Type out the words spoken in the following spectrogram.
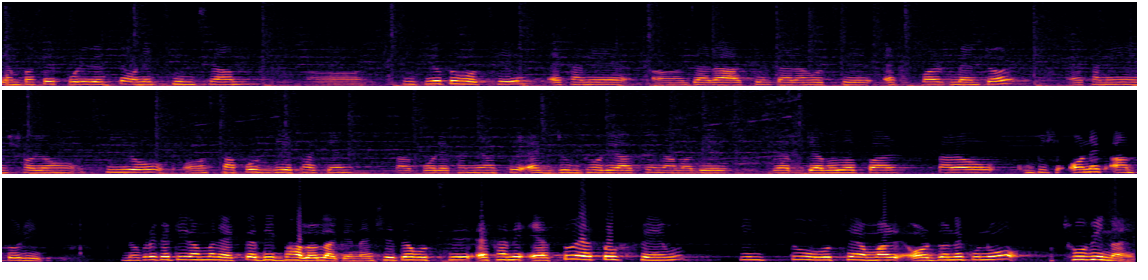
ক্যাম্পাসের পরিবেশটা অনেক ছিমছাম। তৃতীয়ত হচ্ছে এখানে যারা আছেন তারা হচ্ছে এক্সপার্ট মেন্টর এখানে স্বয়ং সিও সাপোর্ট দিয়ে থাকেন। তারপর এখানে আছে এক যুগ ধরে আছেন আমাদের ওয়েব ডেভেলপার তারাও অনেক আন্তরিক। নকরাকাটির আমার একটা দিক ভালো লাগে না, সেটা হচ্ছে এখানে এত এত ফ্রেম কিন্তু হচ্ছে আমার অর্জনে কোনো ছবি নাই।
